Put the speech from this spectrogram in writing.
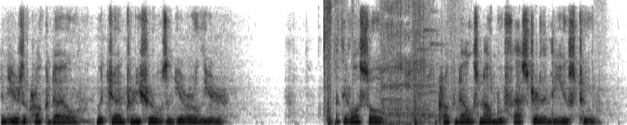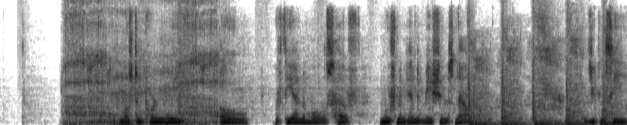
and here's a crocodile, which I'm pretty sure wasn't here earlier. But they've also... Crocodiles now move faster than they used to. But most importantly, all of the animals have movement animations now. As you can see,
